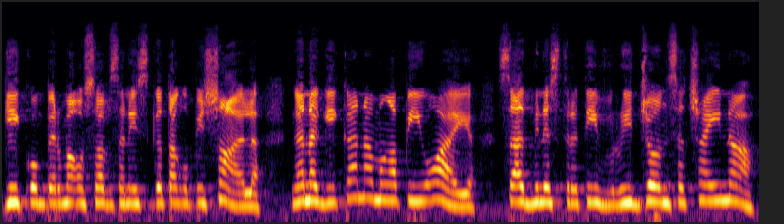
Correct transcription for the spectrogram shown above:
Gikumpirma usab sa nisgatang opisyal nga nagikan ang mga PUI sa administrative region sa China.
